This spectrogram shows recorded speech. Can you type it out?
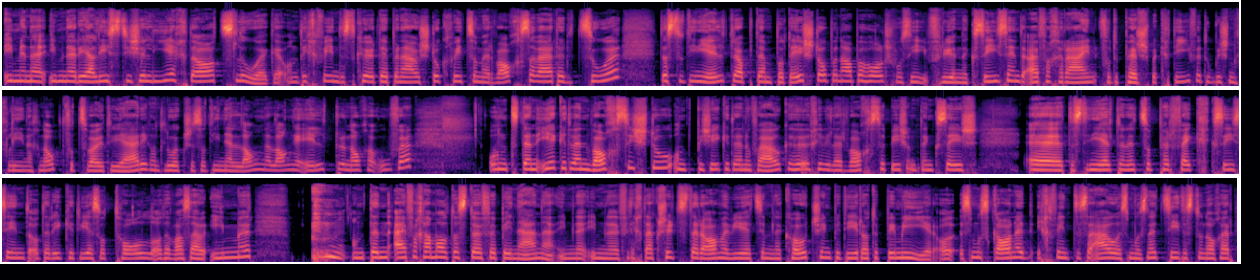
in einem, in einem realistischen Licht anzuschauen. Und ich finde, es gehört eben auch ein Stück weit zum Erwachsenwerden dazu, dass du deine Eltern ab dem Podest oben abholst, wo sie früher waren, einfach rein von der Perspektive. Du bist ein kleiner Knopf von zwei, dreijährig und schaust so deine langen, langen Eltern nachher rauf. Und dann irgendwann wachsest du und bist irgendwann auf Augenhöhe, weil du erwachsen bist und dann siehst äh, dass deine Eltern nicht so perfekt sind oder irgendwie so toll oder was auch immer. Und dann einfach einmal das dürfen benennen, in einem, in einem vielleicht auch geschützten Rahmen, wie jetzt in einem Coaching bei dir oder bei mir. Es muss gar nicht, ich finde das auch, es muss nicht sein, dass du nachher,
